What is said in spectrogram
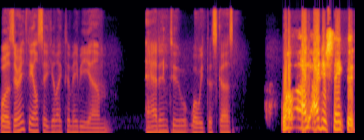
Well, is there anything else that you'd like to maybe um, add into what we discussed? Well, I, I just think that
